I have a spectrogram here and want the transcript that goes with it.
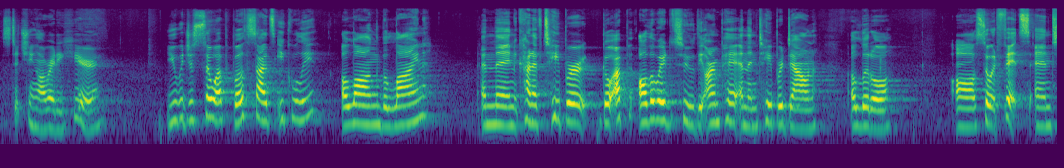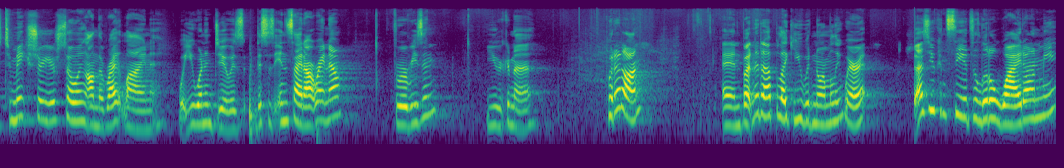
stitching already here. You would just sew up both sides equally along the line and then kind of taper, go up all the way to the armpit and then taper down a little uh, so it fits. And to make sure you're sewing on the right line, what you want to do is, this is inside out right now for a reason. You're going to put it on and button it up like you would normally wear it. As you can see, it's a little wide on me.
